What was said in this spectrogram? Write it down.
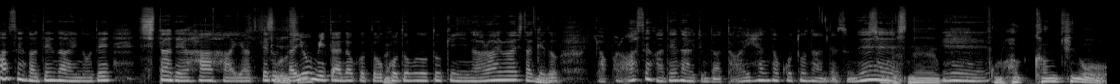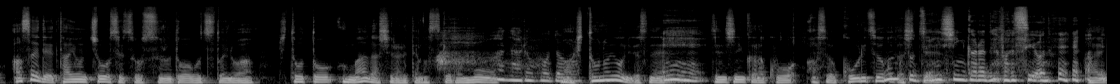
汗が出ないので舌でハーハーやってるんだよ、ね、みたいなことを子供の時に習いましたけど、はい、やっぱり汗が出ないというのは大変なことなんですね。そうですね。えー、この発汗機能汗で体温調節をする動物というのは人と馬が知られてますけどもあなるほど、まあ、人のようにですね、えー、全身からこう汗を効率よく出して。全身から出ますよね、はい、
